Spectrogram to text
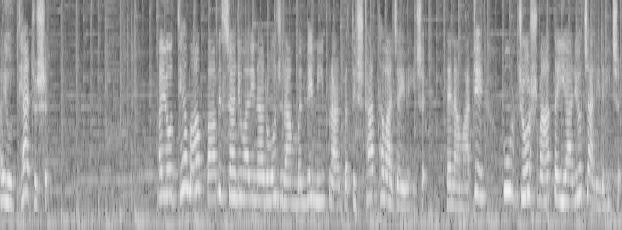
અયોધ્યા જશે. અયોધ્યામાં બાવીસ જાન્યુઆરીના રોજ રામ મંદિરની પ્રાણ પ્રતિષ્ઠા થવા જઈ રહી છે. તેના માટે પૂરજોશમાં તૈયારીઓ ચાલી રહી છે.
